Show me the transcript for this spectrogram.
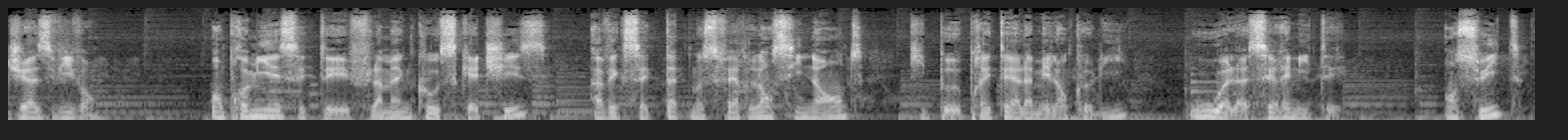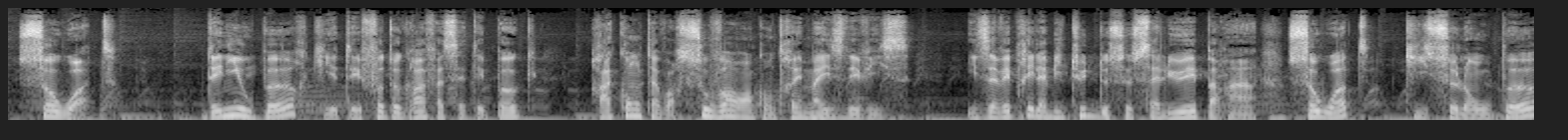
Jazz Vivant. En premier, c'était Flamenco Sketches, avec cette atmosphère lancinante qui peut prêter à la mélancolie ou à la sérénité. Ensuite, So What? Denny Hooper, qui était photographe à cette époque, raconte avoir souvent rencontré Miles Davis. Ils avaient pris l'habitude de se saluer par un So What qui, selon Hooper,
